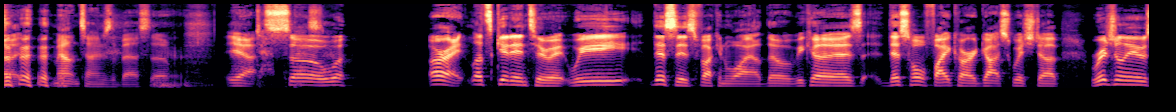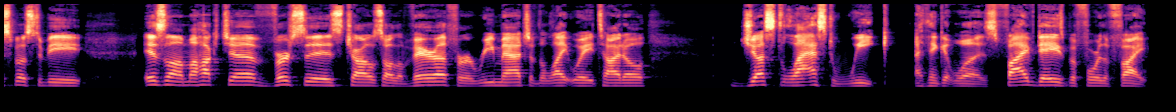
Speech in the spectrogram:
know. Mountain Time's the best though. Yeah. So uh, all right, let's get into it. We this is fucking wild though because this whole fight card got switched up. Originally it was supposed to be Islam Makhachev versus Charles Oliveira for a rematch of the lightweight title just last week, I think it was, 5 days before the fight.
